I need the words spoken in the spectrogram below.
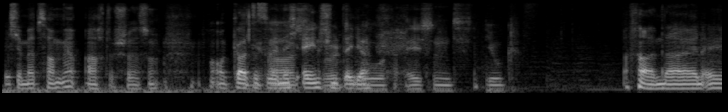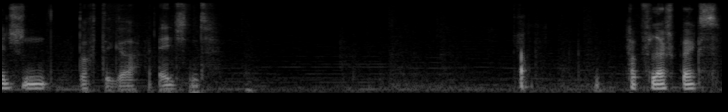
Welche Maps haben wir? Ach du Scheiße. Oh Gott, das wäre nicht Ancient, Digga. Ancient, Duke. Oh nein, Ancient. Doch, Digga. Ancient. Ich hab Flashbacks.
